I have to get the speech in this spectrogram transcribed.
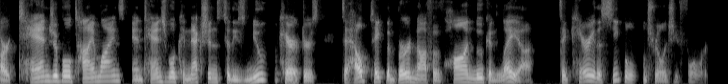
are tangible timelines and tangible connections to these new characters to help take the burden off of Han, Luke, and Leia to carry the sequel trilogy forward.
